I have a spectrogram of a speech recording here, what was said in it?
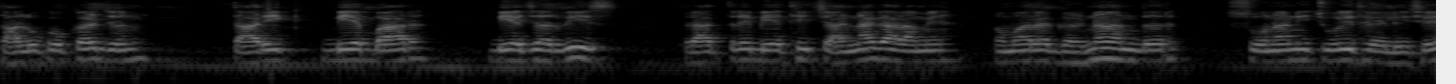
તાલુકો કરજણ. તારીખ બે બાર બે હજાર વીસ, રાત્રે બેથી ચારના ગારામે અમારા ઘરના અંદર સોનાની ચોરી થયેલી છે.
